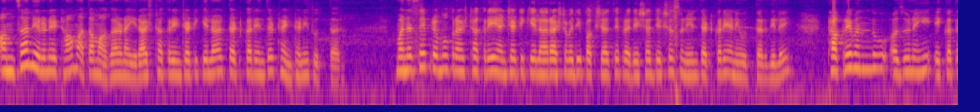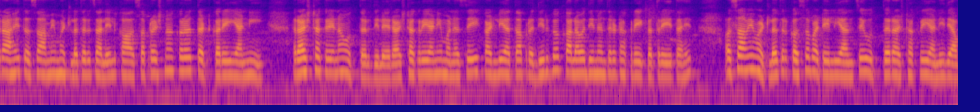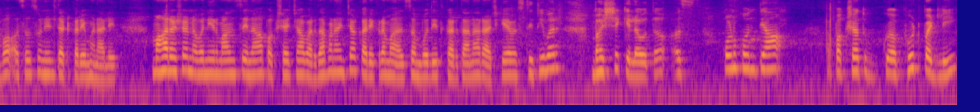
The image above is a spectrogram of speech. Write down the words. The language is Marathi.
आमचा निर्णय ठाम आता माघार नाही. राज ठाकरेंच्या टीकेला तटकरेंचं ठणठणीत उत्तर मनसे प्रमुख राज ठाकरे यांच्या टीकेला राष्ट्रवादी पक्षाचे प्रदेशाध्यक्ष सुनील तटकरे यांनी उत्तर दिले. ठाकरे बंधू अजूनही एकत्र आहेत असं आम्ही म्हटलं तर चालेल का असा प्रश्न करत तटकरे यांनी राज ठाकरेंना उत्तर दिले. राज ठाकरे यांनी मनसे काढली आता प्रदीर्घ कालावधीनंतर ठाकरे एकत्र येत आहेत असं आम्ही म्हटलं तर कसं वाटेल यांचे उत्तर राज ठाकरे यांनी द्यावं असं सुनील तटकरे म्हणालेत महाराष्ट्र नवनिर्माण सेना पक्षाच्या वर्धापनाच्या कार्यक्रमात संबोधित करताना राजकीय स्थितीवर भाष्य केलं होतं अस कोणकोणत्या पक्षात ग- फूट पडली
